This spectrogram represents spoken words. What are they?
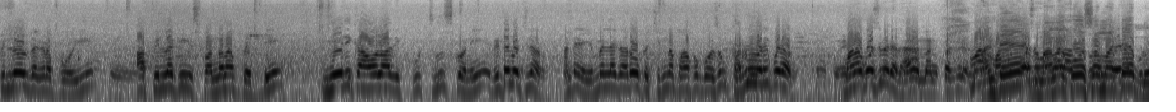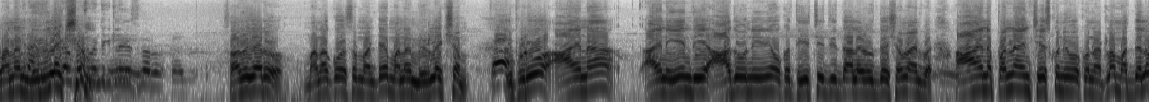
పిల్లోల దగ్గర పోయి ఆ పిల్లకి స్పందన పెట్టి ఏది కావాలో అది చూసుకొని రిటర్న్ వచ్చినారు. అంటే ఎమ్మెల్యే గారు ఒక చిన్న పాప కోసం కర్నూలు వరకు పోయినారు మన కోసమే. కదా అంటే మన కోసం అంటే మన నిర్లక్ష్యం. స్వామి గారు మన కోసం అంటే మన నిర్లక్ష్యం. ఇప్పుడు ఆయన ఆయన ఏంది? ఆదోనిని ఒక తీర్చిదిద్దాలనే ఉద్దేశంలో ఆయన ఆయన పని ఆయన చేసుకుని ఇవ్వకున్నట్ల మధ్యలో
